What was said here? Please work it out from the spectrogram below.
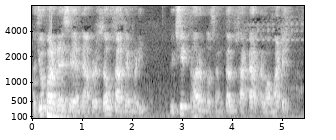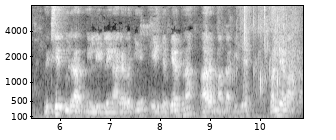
હજુ પણ રહેશે અને આપણે સૌ સાથે મળી વિકસિત ભારતનો સંકલ્પ સાકાર કરવા માટે વિકસિત ગુજરાતની લીડ લઈને આગળ વધીએ. એ જ અભ્યર્થના ભારત માતા કી જય. વંદે માતા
